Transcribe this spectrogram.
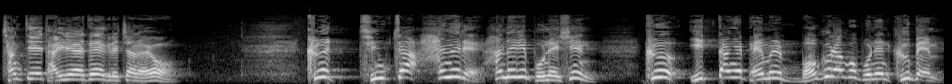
장대에 달려야 돼 그랬잖아요. 그 진짜 하늘에 하늘이 보내신 그 이 땅의 뱀을 먹으라고 보낸 그 뱀,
